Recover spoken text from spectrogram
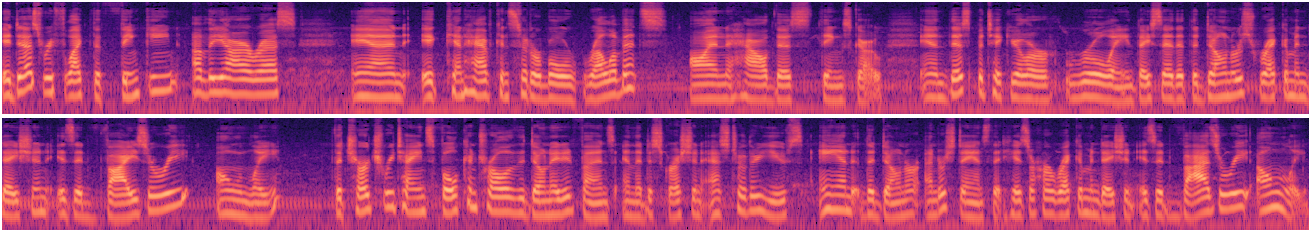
it does reflect the thinking of the IRS and it can have considerable relevance on how this things go. In this particular ruling, they said that the donor's recommendation is advisory only the church retains full control of the donated funds and the discretion as to their use, and the donor understands that his or her recommendation is advisory only,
